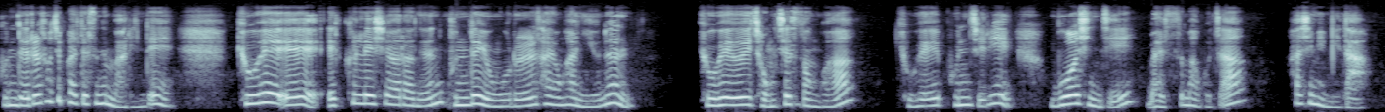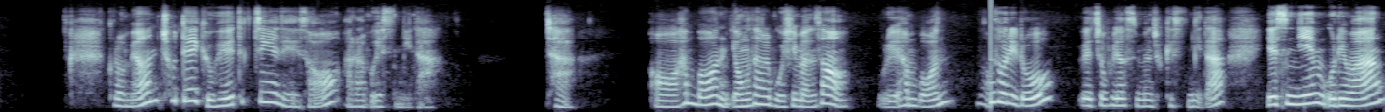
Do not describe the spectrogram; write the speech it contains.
군대를 소집할 때 쓰는 말인데 교회에 에클레시아라는 군대 용어를 사용한 이유는 교회의 정체성과 교회의 본질이 무엇인지 말씀하고자 하심입니다. 그러면 초대 교회의 특징에 대해서 알아보겠습니다. 자, 어, 한번 영상을 보시면서 우리 한번 큰 소리로 외쳐보셨으면 좋겠습니다. 예수님, 우리 왕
